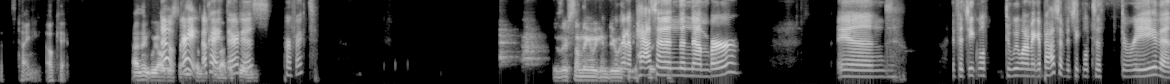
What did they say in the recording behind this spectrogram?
it's tiny. Okay. I think we all Oh, just great. Okay, about the there it tool. is. Perfect. Is there something we can do? We're gonna pass assistant? in the number. And if it's equal, do we want to make it pass? If it's equal to three, then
